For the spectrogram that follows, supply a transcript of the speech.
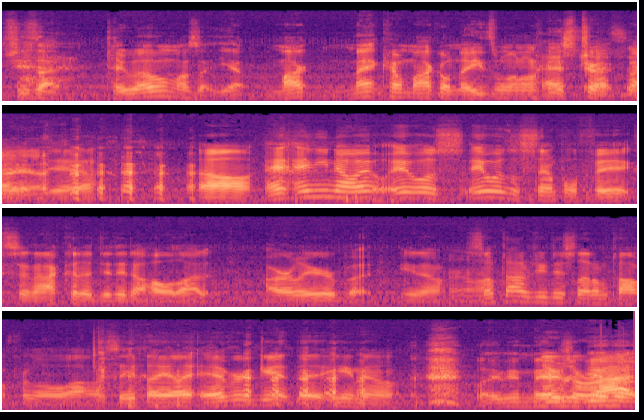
She's like, two of them? I was like, yep. Mark, Matco Michael needs one on his truck That's- bad. that's it, Uh, and, and you know it, it was it was a simple fix, and I could have did it a whole lot earlier, but you know Yeah. sometimes you just let them talk for a little while and see if they ever get that. You know, there's a right.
